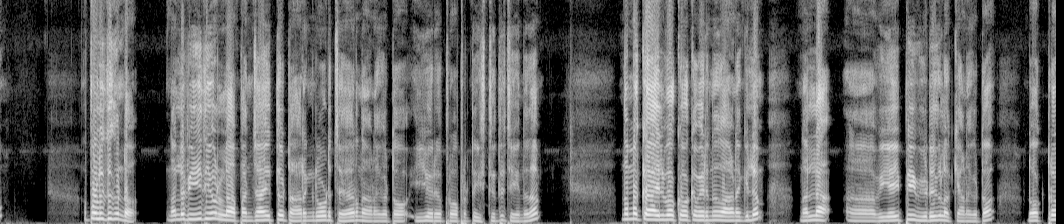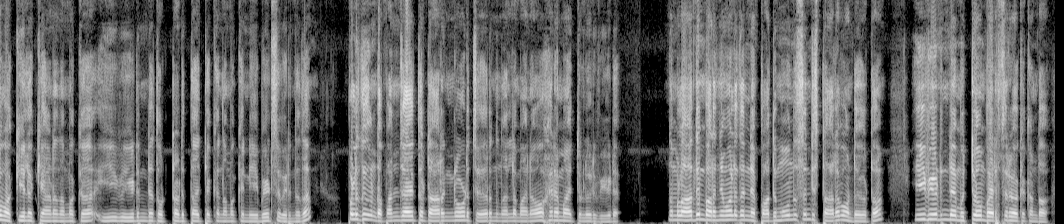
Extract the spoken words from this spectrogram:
അപ്പോൾ ഇത് കണ്ടോ നല്ല വീതിയുള്ള പഞ്ചായത്ത് ടാറിംഗ് റോഡ് ചേർന്നാണ് കേട്ടോ ഈ ഒരു പ്രോപ്പർട്ടി സ്ഥിതി ചെയ്യുന്നത്. നമുക്ക് അയൽവക്കമൊക്കെ വരുന്നതാണെങ്കിലും നല്ല വി ഐ പി വീടുകളൊക്കെയാണ് കേട്ടോ. ഡോക്ടർ വക്കീലൊക്കെയാണ് നമുക്ക് ഈ വീടിന്റെ തൊട്ടടുത്തായിട്ടൊക്കെ നമുക്ക് നെയ്ബേഴ്സ് വരുന്നത്. അപ്പോൾ ഇത് കണ്ടോ പഞ്ചായത്ത് ടാറിങ്ങിനോട് ചേർന്ന് നല്ല മനോഹരമായിട്ടുള്ളൊരു വീട്. നമ്മൾ ആദ്യം പറഞ്ഞ പോലെ തന്നെ പതിമൂന്ന് സെന്റ് സ്ഥലമുണ്ട് കേട്ടോ. ഈ വീടിന്റെ മുറ്റവും പരിസരമൊക്കെ കണ്ടോ.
